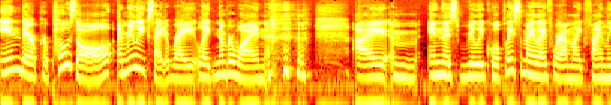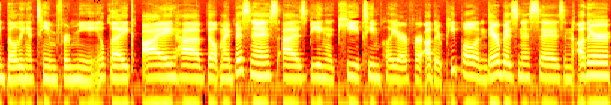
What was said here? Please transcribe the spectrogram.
in their proposal, I'm really excited, right? Like, number one, I am in this really cool place in my life where I'm like finally building a team for me. Like I have built my business as being a key team player for other people and their businesses and other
